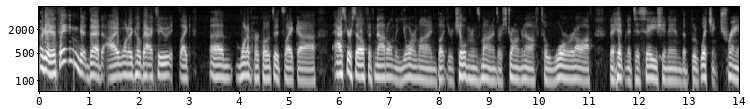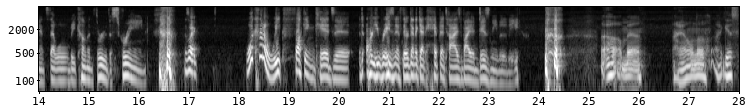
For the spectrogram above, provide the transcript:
Okay, the thing that I want to go back to is like um, one of her quotes. It's like, uh, ask yourself if not only your mind, but your children's minds are strong enough to ward off the hypnotization and the bewitching trance that will be coming through the screen. it's like, what kind of weak fucking kids are you raising if they're going to get hypnotized by a Disney movie? Oh, man. I don't know. I guess.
